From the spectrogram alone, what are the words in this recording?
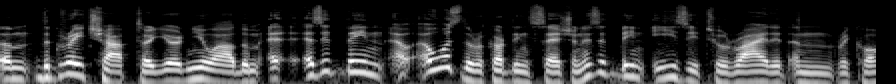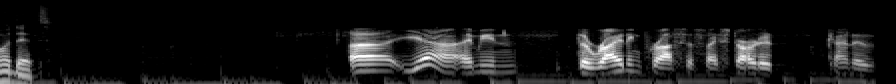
Um, the Great Chapter, your new album, eh, has it been, how how was the recording session? Has it been easy to write it and record it? Uh, yeah, I mean, the writing process, I started kind of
